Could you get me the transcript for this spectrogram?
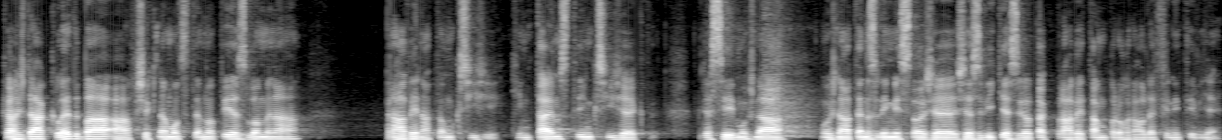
Každá kledba a všechna moc temnoty je zlomená právě na tom kříži. Tím tajemstvím kříže, kde si možná, možná ten zlý myslel, že, že zvítězil, tak právě tam prohrál definitivně.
